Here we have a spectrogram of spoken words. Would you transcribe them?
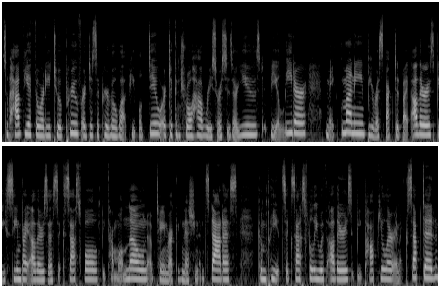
so have the authority to approve or disapprove of what people do or to control how resources are used, be a leader, make money, be respected by others, be seen by others as successful, become well known, obtain recognition and status, compete successfully with others, be popular and accepted.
